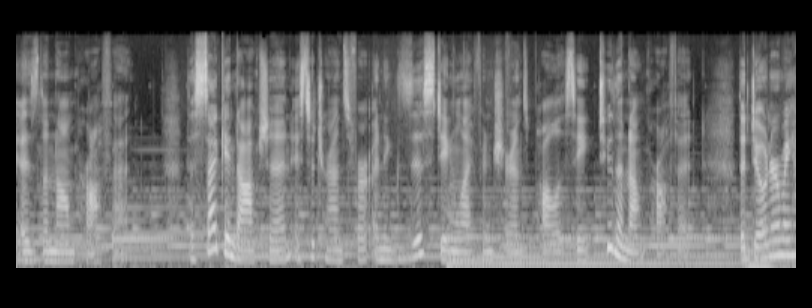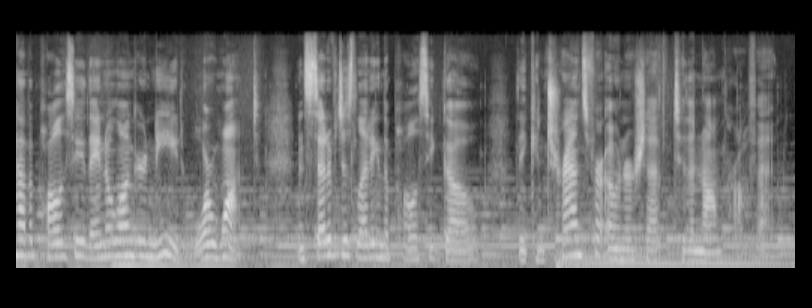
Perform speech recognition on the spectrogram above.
is the nonprofit. The second option is to transfer an existing life insurance policy to the nonprofit. The donor may have a policy they no longer need or want. Instead of just letting the policy go, they can transfer ownership to the nonprofit.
